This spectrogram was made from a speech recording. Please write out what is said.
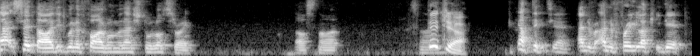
that said, though, I did win a fiver on the National Lottery last night. So, did you? I did, yeah. And, and a free lucky dip.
